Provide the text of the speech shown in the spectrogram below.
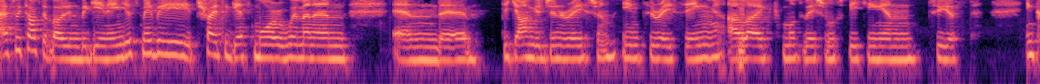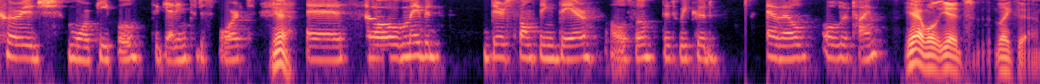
as we talked about in the beginning, just maybe try to get more women and and uh, the younger generation into racing. I like motivational speaking and to just encourage more people to get into the sport. Yeah. Uh, so maybe there's something there also that we could evolve all the time. Yeah, well, yeah, it's like the,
